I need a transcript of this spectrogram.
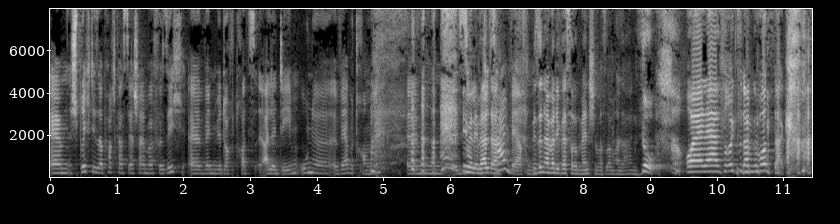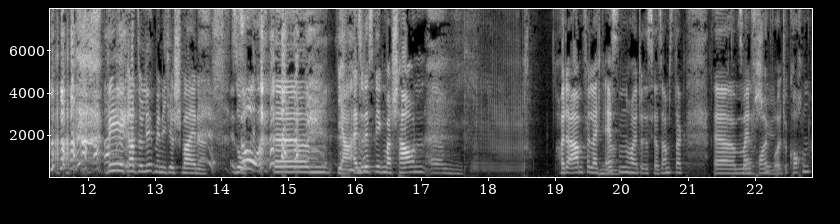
ähm, spricht dieser Podcast ja scheinbar für sich, äh, wenn wir doch trotz alledem ohne Werbetrommel ähm, so gute Zahlen werfen. Wir sind einfach die besseren Menschen, was soll man sagen. So, und äh, zurück zu deinem Geburtstag. Wehe, gratuliert mir nicht, ihr Schweine. So, so. Ähm, ja, also deswegen mal schauen. Ähm, heute Abend vielleicht ja. essen. Heute ist ja Samstag. Äh, mein Freund schön. wollte kochen.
